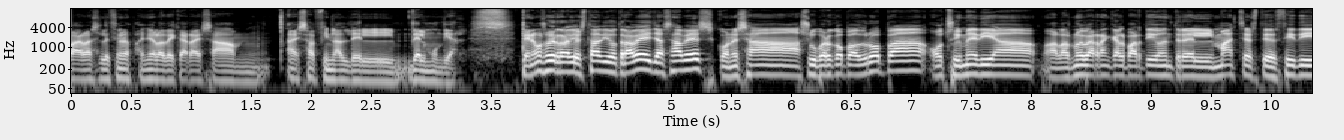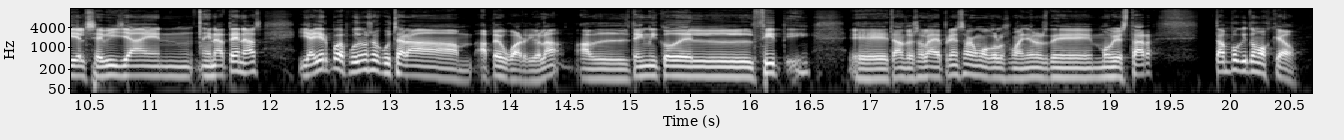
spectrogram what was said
para la selección española de cara a esa, a esa final del, Mundial. Tenemos hoy Radio Estadio otra vez, ya sabes, con esa Supercopa de Europa. Ocho y media, a las nueve arranca el partido entre el Manchester City y el Sevilla en, Atenas. Y ayer pues pudimos escuchar a, Pep Guardiola, al técnico del City, eh, tanto en sala de prensa como con los compañeros de Movistar. Está un poquito mosqueado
